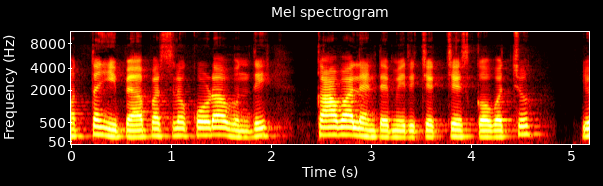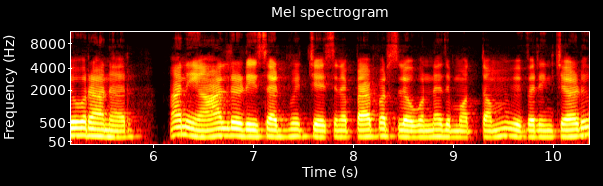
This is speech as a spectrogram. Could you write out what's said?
మొత్తం ఈ పేపర్స్లో కూడా ఉంది. కావాలంటే మీరు చెక్ చేసుకోవచ్చు. యువరానర్ అని ఆల్రెడీ సబ్మిట్ చేసిన పేపర్స్లో ఉన్నది మొత్తం వివరించాడు.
